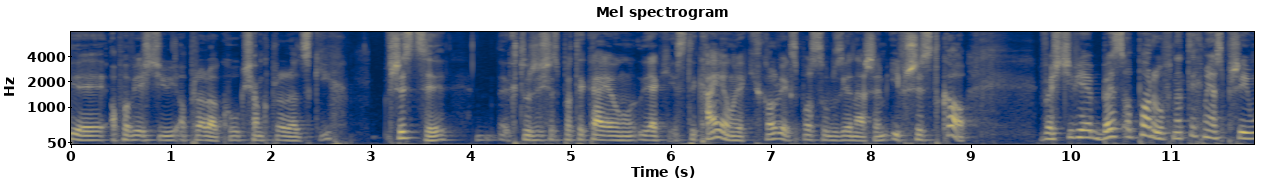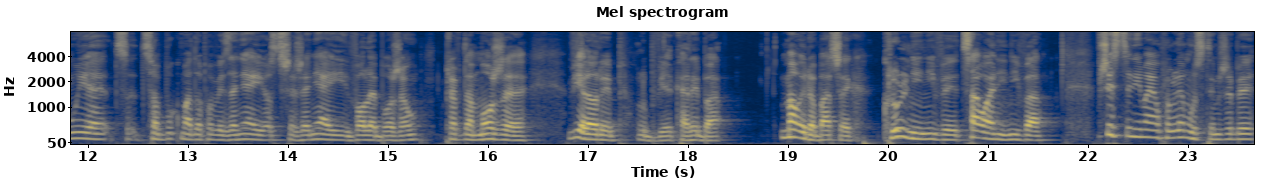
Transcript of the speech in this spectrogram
E, opowieści o proroku, ksiąg prorockich. Wszyscy, którzy się spotykają, jak, stykają w jakikolwiek sposób z Jonaszem i wszystko, właściwie bez oporów natychmiast przyjmuje, co, co Bóg ma do powiedzenia i ostrzeżenia i wolę Bożą. Prawda, może wieloryb lub wielka ryba mały robaczek, król Niniwy, cała Niniwa. Wszyscy nie mają problemu z tym, żeby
